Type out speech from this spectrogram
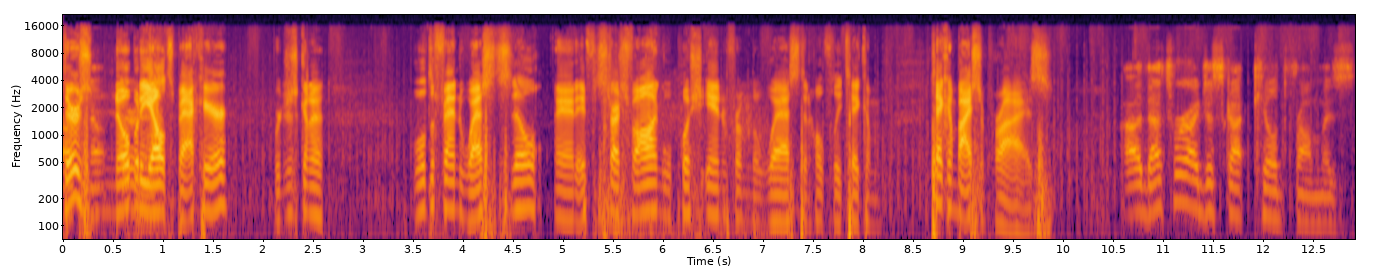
There's no, nobody it is. else back here. We're just gonna. We'll defend west still, and if it starts falling, we'll push in from the west and hopefully take them, take them by surprise. Uh, that's where I just got killed from. Is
